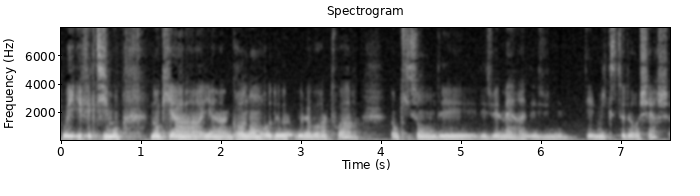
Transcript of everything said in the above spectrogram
Oui, effectivement. Donc il y a, un grand nombre de, laboratoires, donc qui sont des, UMR, hein, des unités mixtes de recherche,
